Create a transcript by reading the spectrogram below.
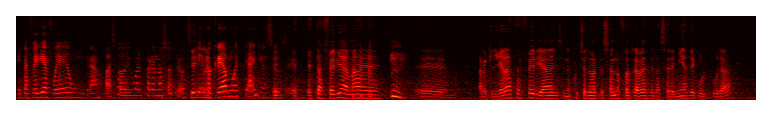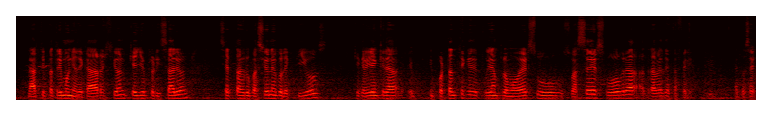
Esta feria fue un gran paso igual para nosotros, que eh, nos creamos este año. esta feria además es, eh, para que llegaran a esta feria, y si no escuchan los artesanos, fue a través de las ceremonias de cultura, la arte y patrimonio de cada región, que ellos priorizaron ciertas agrupaciones o colectivos que creían que era importante que pudieran promover su, su hacer, su obra a través de esta feria. Entonces,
